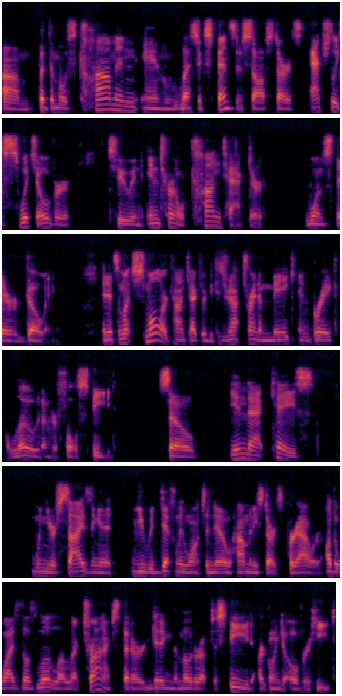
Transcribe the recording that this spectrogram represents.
Um, but the most common and less expensive soft starts actually switch over to an internal contactor once they're going. And it's a much smaller contactor because you're not trying to make and break a load under full speed. So in that case, when you're sizing it, you would definitely want to know how many starts per hour. Otherwise, those little electronics that are getting the motor up to speed are going to overheat.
